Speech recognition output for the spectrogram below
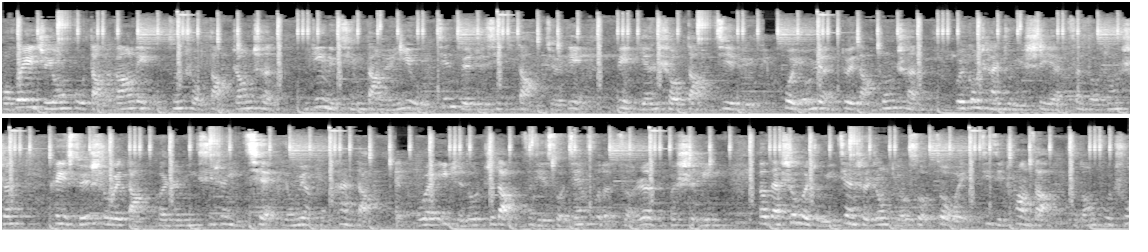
我会一直拥护党的纲领，遵守党章程， 一定履行党员义务，坚决执行党决定，并严守党纪律。会永远对党忠诚，为共产主义事业奋斗终身。可以随时为党和人民牺牲一切，永远不叛党。我也一直都知道自己所肩负的责任和使命，要在社会主义建设中有所作为，积极创造，主动付出。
